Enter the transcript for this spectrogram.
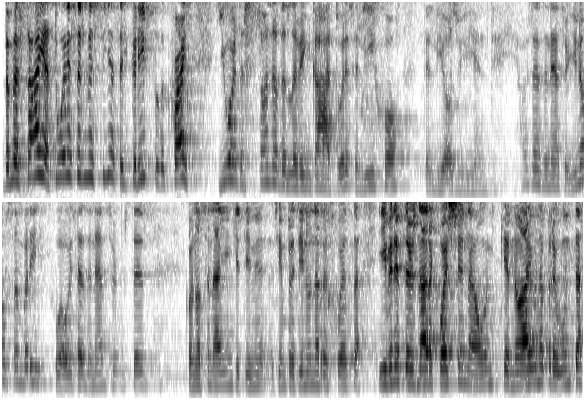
the Messiah. Tú eres el Mesías, el Cristo, the Christ. You are the Son of the living God. Tú eres el Hijo del Dios viviente. He always has an answer. You know somebody who always has an answer? Ustedes conocen a alguien que tiene, siempre tiene una respuesta. Even if there's not a question, aunque no hay una pregunta,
